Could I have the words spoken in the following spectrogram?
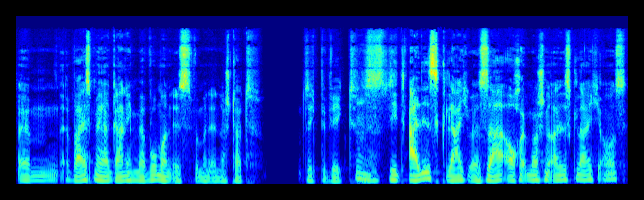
ähm, weiß man ja gar nicht mehr, wo man ist, wenn man in der Stadt sich bewegt. Es mhm. sieht alles gleich oder sah auch immer schon alles gleich aus.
